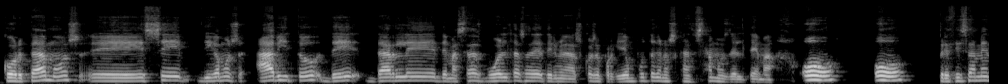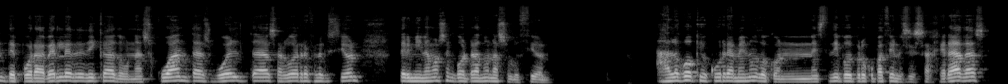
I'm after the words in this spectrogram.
cortamos eh, ese, digamos, hábito de darle demasiadas vueltas a determinadas cosas, porque ya un punto que nos cansamos del tema. O o precisamente por haberle dedicado unas cuantas vueltas, algo de reflexión, terminamos encontrando una solución. Algo que ocurre a menudo con este tipo de preocupaciones exageradas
